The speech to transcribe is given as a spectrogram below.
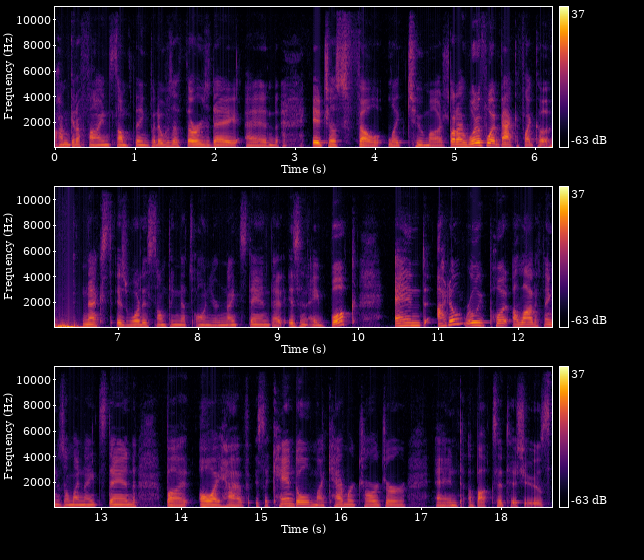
I'm gonna find something, but it was a Thursday and it just felt like too much. But I would have went back if I could. Next is what is something that's on your nightstand that isn't a book and I don't really put a lot of things on my nightstand, but all I have is a candle, my camera charger, and a box of tissues.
